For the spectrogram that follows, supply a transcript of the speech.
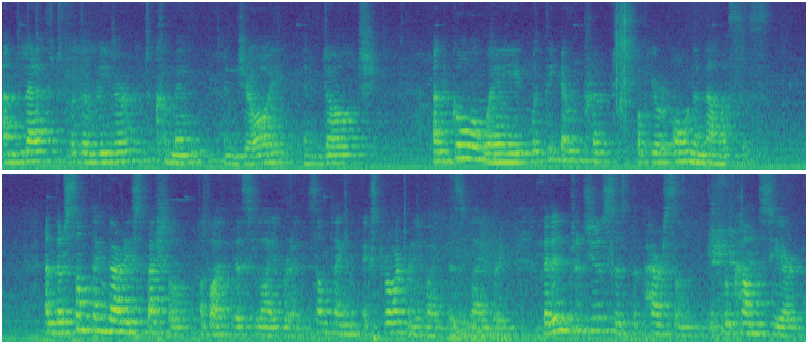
and left for the reader to come in, enjoy, indulge, and go away with the imprint of your own analysis and there's something very special about this library, something extraordinary about this library, that introduces the person who comes here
